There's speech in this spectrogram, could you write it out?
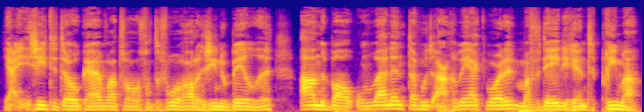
ja, je ziet het ook, hè, wat we al van tevoren hadden gezien op beelden. Aan de bal onwennend, daar moet aan gewerkt worden. Maar verdedigend, prima.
